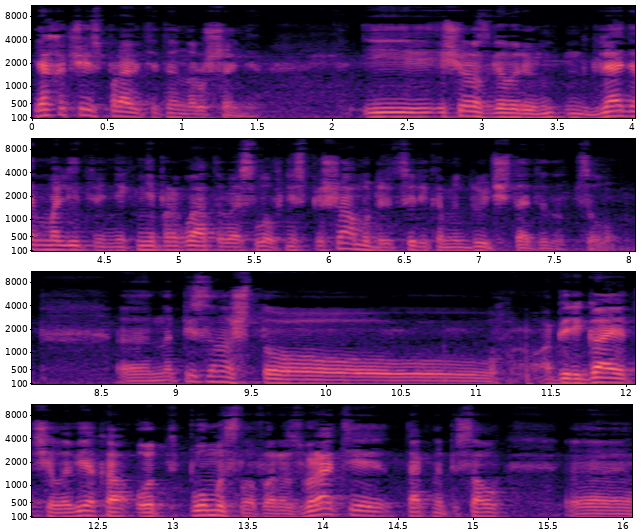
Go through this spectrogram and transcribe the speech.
я хочу исправить это нарушение. И еще раз говорю, глядя в молитвенник, не проглатывая слов не спеша, мудрецы рекомендуют читать этот псалом. Э, написано, что оберегает человека от помыслов о разврате. Так написал э,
